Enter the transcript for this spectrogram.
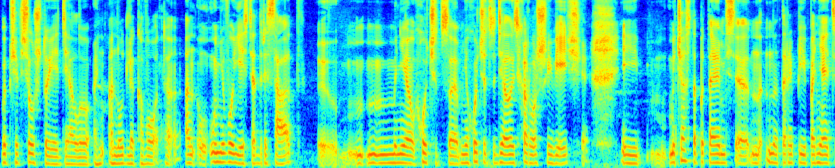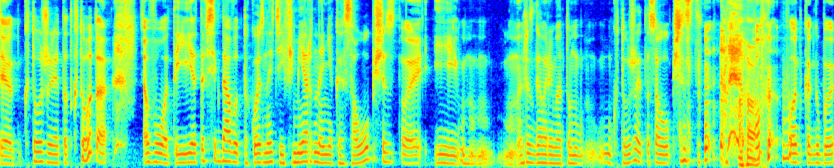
вообще все, что я делаю, оно для кого-то. У него есть адресат, мне хочется, мне хочется делать хорошие вещи. И мы часто пытаемся на, на терапии понять, э, кто же этот кто-то. Вот. И это всегда вот такое, знаете, эфемерное некое сообщество. И разговариваем о том, кто же это сообщество. Вот, как бы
